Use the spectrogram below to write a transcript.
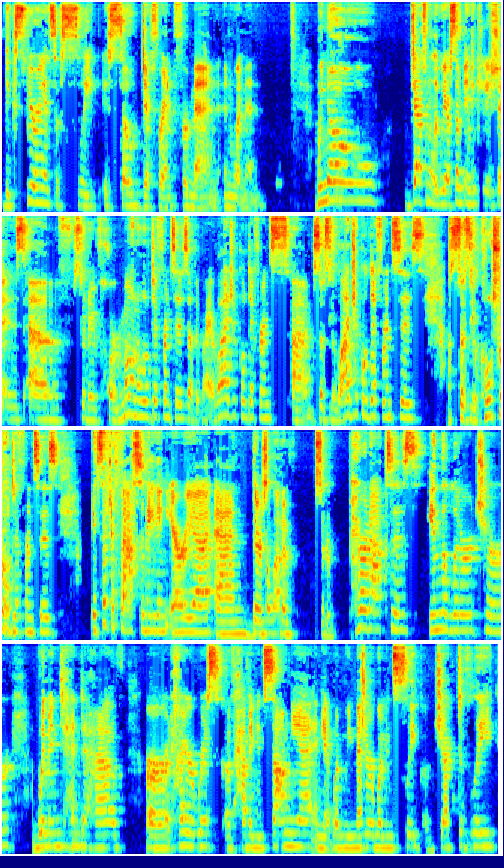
the experience of sleep is so different for men and women. We know definitely we have some indications of sort of hormonal differences, other biological difference, um, sociological differences, sociocultural differences. It's such a fascinating area, and there's a lot of sort of paradoxes in the literature. Women tend to have are at higher risk of having insomnia. And yet, when we measure women's sleep objectively,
